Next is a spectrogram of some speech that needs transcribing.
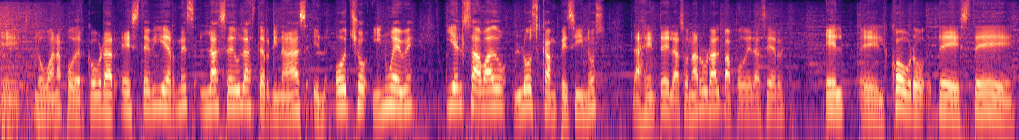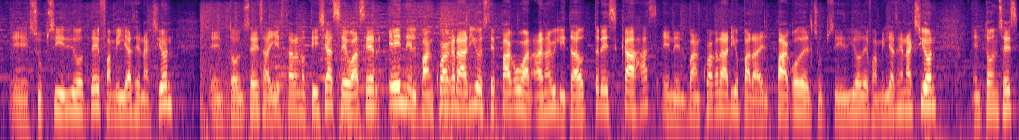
Eh, lo van a poder cobrar este viernes las cédulas terminadas en 8 y 9 y el sábado los campesinos, la gente de la zona rural va a poder hacer el, cobro de este eh, subsidio de familias en acción. Entonces ahí está la noticia. Se va a hacer en el Banco Agrario. Este pago han, habilitado tres cajas en el Banco Agrario para el pago del subsidio de familias en acción. Entonces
